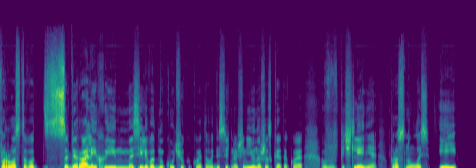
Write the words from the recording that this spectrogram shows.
просто вот собирали их и носили в одну кучу. Какое-то вот действительно очень юношеское такое впечатление проснулась. И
